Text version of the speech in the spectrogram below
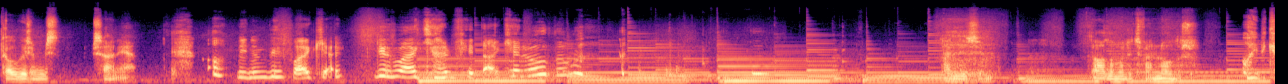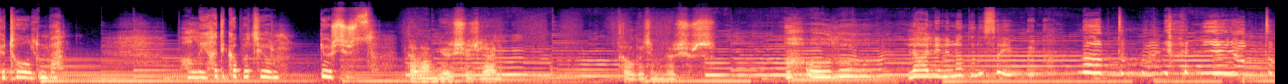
Tolga'cığım bir, bir saniye. Ah benim vefakar, vefakar, fedakar oğlum. Anneciğim, ağlama lütfen ne olur. Ay bir kötü oldum ben. Vallahi hadi kapatıyorum. Görüşürüz. Tamam görüşürüz Lale. Tolga'cığım görüşürüz. Ah oğlum, Lale'nin adını sayıldık. Ne yaptım ben ya? Niye yaptım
